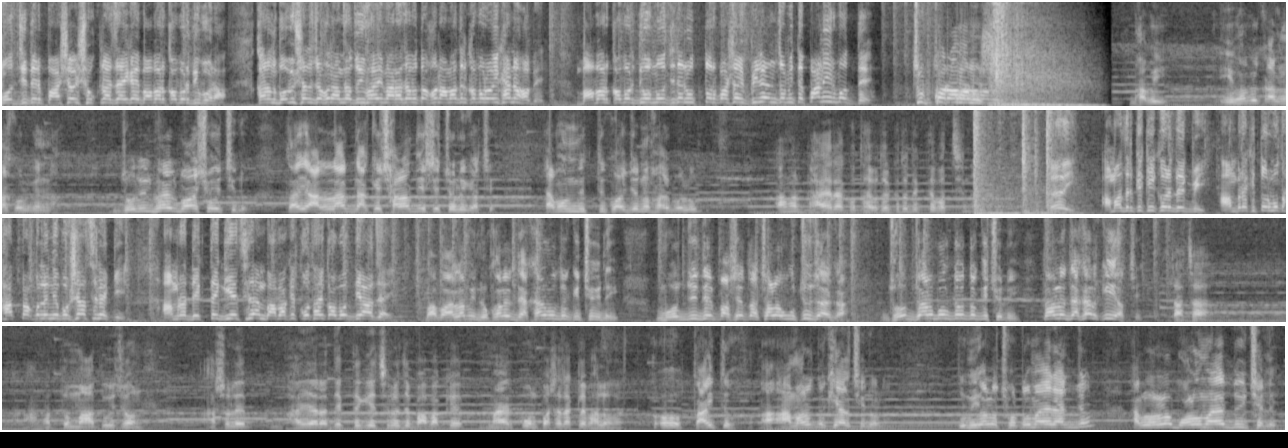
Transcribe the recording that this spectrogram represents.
মসজিদের পাশে ওই শুকনা জায়গায় বাবার কবর দিব না। কারণ ভবিষ্যতে যখন আমরা দুই ভাই মারা যাব তখন আমাদের কবর ওইখানে হবে। বাবার কবর দিব মসজিদের উত্তর পাশে ওই বিলেন জমিতে পানির মধ্যে। চুপ করো মানুষ। ভাবি এভাবে কান্না করবেন না। জলিল ভাইয়ের বয়স হয়েছিল তাই আল্লাহর ডাকে সাড়া দিয়ে সে চলে গেছে। এমন মৃত্যু কয়জনের হয় বলুন? আমার ভাইয়েরা কোথায়? ওদেরকে তো দেখতে পাচ্ছি না। এই আমাদেরকে কি করে দেখবি? আমরা কি তোর মতো হাত পা কলে নিয়ে বসে আছি নাকি? আমরা দেখতে গিয়েছিলাম বাবাকে কোথায় কবর দেওয়া যায়। বাবা আলামিন ওখানে দেখার মতো কিছুই নেই। মসজিদের পাশে তাছাড়া উঁচু জায়গা। ঝোপঝাড় বলতেও তো কিছু নেই। তাহলে দেখার কি আছে? চাচা আমার তো মা দুজন আসলে ভাইয়ারা দেখতে গিয়েছিল যে বাবাকে মায়ের কোন পাশে রাখলে ভালো হয়। ও তাই তো। আমারও তো খেয়াল ছিল না। তুমি হলো ছোট মায়ের একজন আর হলো বড় মায়ের দুই ছেলে।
